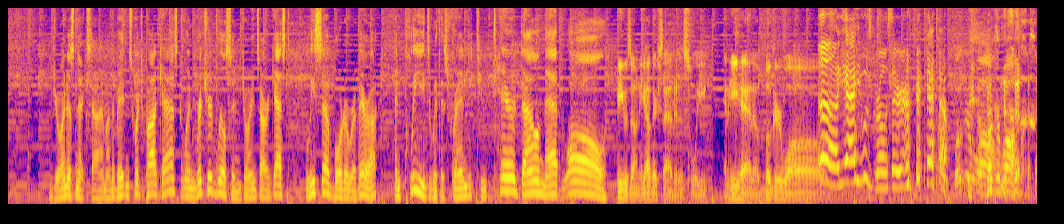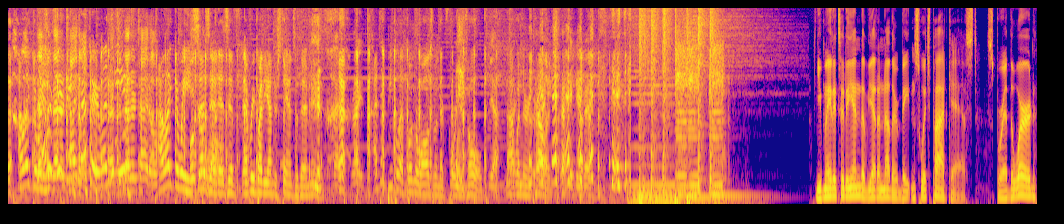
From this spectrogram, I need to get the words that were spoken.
Join us next time on the Bait and Switch podcast when Richard Wilson joins our guest, Lisa Borda Rivera, and pleads with his friend to tear down that wall. He was on the other side of the suite, and he had a booger wall. Oh, yeah, he was gross. I remember. Booger wall. Booger Wall. I like the way That's he, a better title. brother, wasn't That's he? a better title. I like the way he Booger says that as if everybody understands what that means. right, right. I think people have booger walls when they're four years old, Yeah. not right. when they're in college. Right, right. You've made it to the end of yet another Bait and Switch podcast. Spread the word.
